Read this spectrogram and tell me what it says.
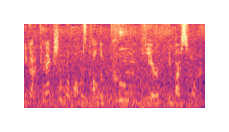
he got a connection with what was called the POUM here in Barcelona.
